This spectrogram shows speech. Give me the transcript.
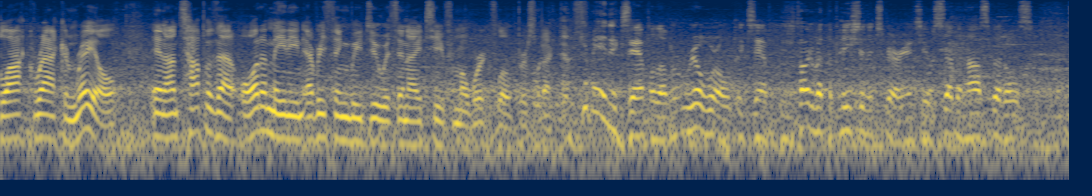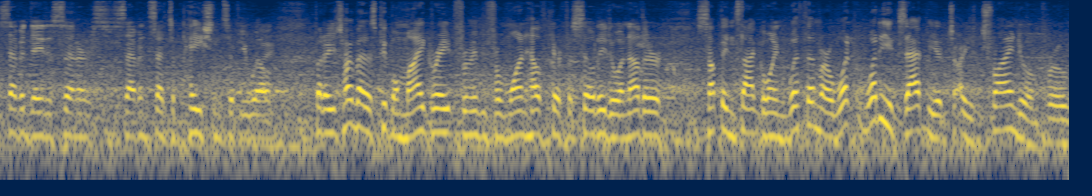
block, rack, and rail, and on top of that, automating everything we do within IT from a workflow perspective. Give me an example of a real world example. You talk about the patient experience. You have seven hospitals, seven data centers, seven sets of patients, if you will. Right. But are you talking about as people migrate from maybe from one healthcare facility to another, something's not going with them, or what, what exactly are you trying to improve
